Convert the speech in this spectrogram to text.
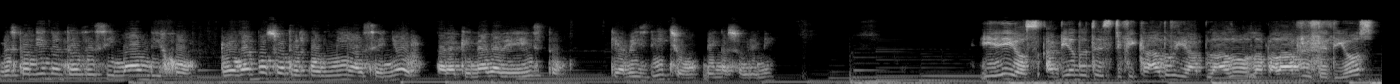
Respondiendo entonces Simón dijo, rogad vosotros por mí al Señor, para que nada de esto que habéis dicho venga sobre mí. Y ellos, habiendo testificado y hablado la palabra de Dios,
